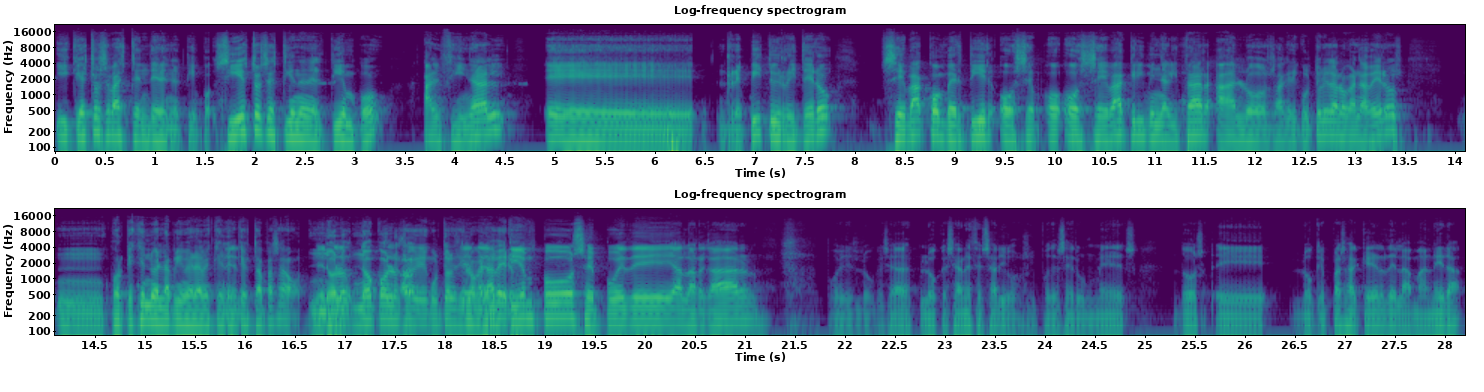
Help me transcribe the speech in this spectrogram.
y que esto se va a extender en el tiempo. Si esto se extiende en el tiempo, al final eh, repito y reitero, se va a convertir o se, o- o se va a criminalizar a los agricultores y a los ganaderos, mm, porque es que no es la primera vez que, esto ha pasado. No, lo- el- no con los agricultores y los el ganaderos. tiempo se puede alargar pues lo que sea lo que sea necesario si puede ser un mes dos eh, lo que pasa que es de la manera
